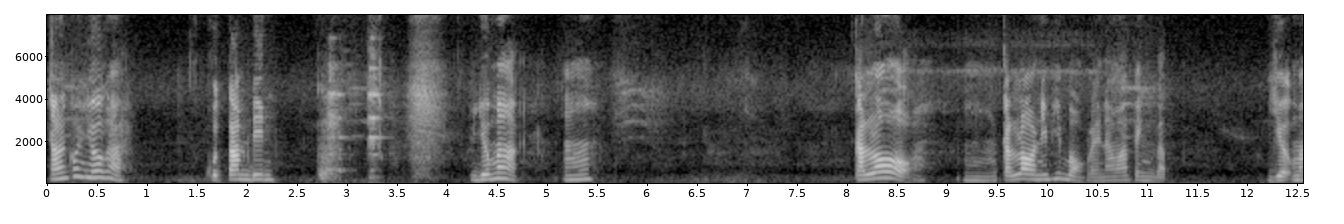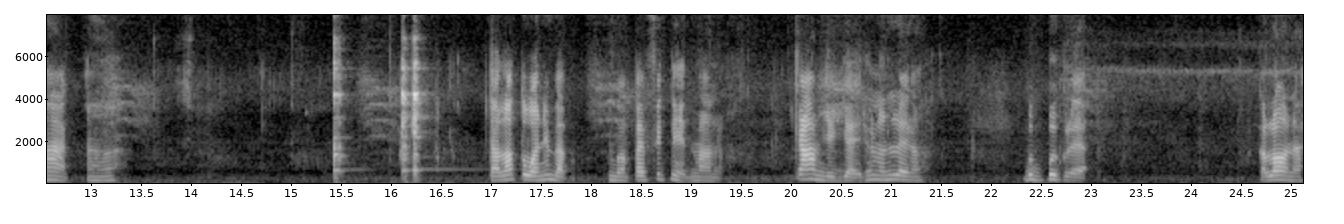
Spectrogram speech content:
อันนั้นก็เยอะค่ะ ขุดตามดิน เยอะมาก อืมกระลออื กระล่อนี่พี่บอกเลยนะว่าเป็นแบบเยอะมากอ่าแต่ละตัวนี่แบบเหมือนไปฟิตเนสมาอะกล้ามใหญ่ๆเท่านั้นเลยนะบึกๆเลยอะกระล่อนนะ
